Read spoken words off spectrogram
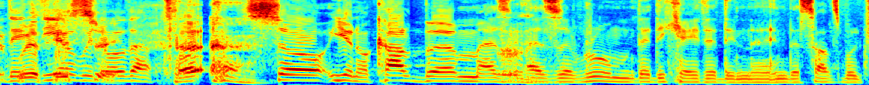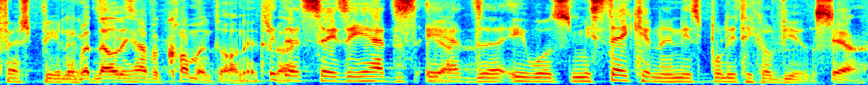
they with deal history. with all that. so you know, Karl Böhm has, has a room dedicated in uh, in the Salzburg Festspiel. But now they have a comment on it, right? That says he had he Yeah. had uh, he was mistaken in his political views. Yeah.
